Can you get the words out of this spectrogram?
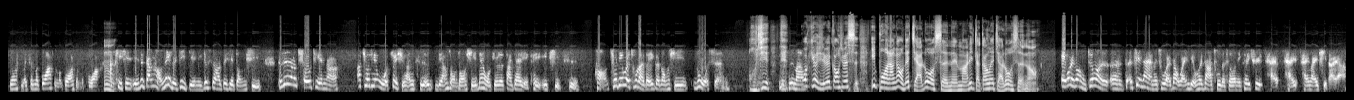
这种什么什么瓜什么瓜什么瓜，嗯啊其实也是刚好那个季节你就是要这些东西。可是像秋天呢，啊秋天我最喜欢吃两种东西，但我觉得大家也可以一起吃。好，秋天会出来的一个东西，洛神。哦，这你是吗？我叫你要讲什么事？一般人讲我在假洛神呢嘛，你打刚在假洛神哦。哎，我跟你讲，真的，呃，现在还没出来，到晚一点会大出的时候，你可以去采采采买起来啊。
